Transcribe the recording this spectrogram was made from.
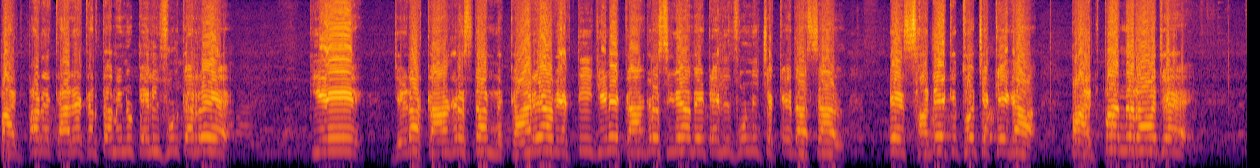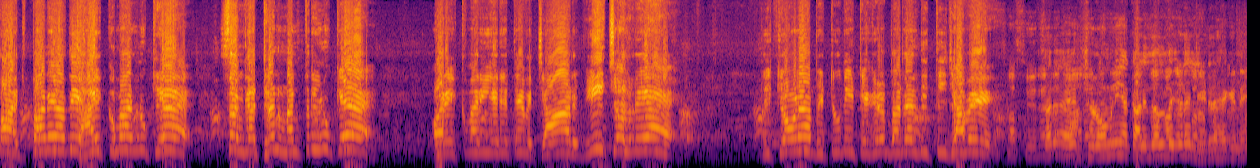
ਭਾਜਪਾ ਦੇ ਕਾਰਜਕਰਤਾ ਮੈਨੂੰ ਟੈਲੀਫੋਨ ਕਰ ਰਹੇ ਹੈ ਕਿ ਇਹ ਜਿਹੜਾ ਕਾਂਗਰਸ ਦਾ ਨਕਾਰਿਆ ਵਿਅਕਤੀ ਜਿਹਨੇ ਕਾਂਗਰਸੀਆਂ ਦੇ ਟੈਲੀਫੋਨ ਨਹੀਂ ਚੱਕੇ 10 ਸਾਲ, ਇਹ ਸਾਡੇ ਕਿੱਥੋਂ ਚੱਕੇਗਾ? ਭਾਜਪਾ ਨਾਰਾਜ਼ ਹੈ। ਭਾਜਪਾ ਨੇ ਆਪਦੀ ਹਾਈ ਕਮਾਂਡ ਨੂੰ ਕਿਹਾ ਸੰਗਠਨ ਮੰਤਰੀ ਨੂੰ ਕਿਹਾ ਔਰ ਇੱਕ ਵਾਰੀ ਇਹਦੇ ਤੇ ਵਿਚਾਰ ਵੀ ਚੱਲ ਰਿਹਾ ਹੈ। ਕਿ ਕਿਉਂ ਨਾ ਬਿੱਟੂ ਦੀ ਟਿਕਟ ਬਦਲ ਦਿੱਤੀ ਜਾਵੇ? ਸਰ ਇਹ ਸ਼੍ਰੋਮਣੀ ਅਕਾਲੀ ਦਲ ਦੇ ਜਿਹੜੇ ਲੀਡਰ ਹੈਗੇ ਨੇ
